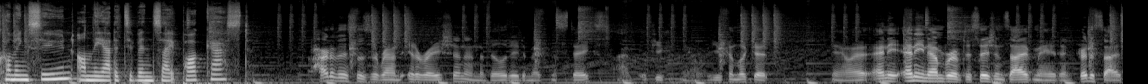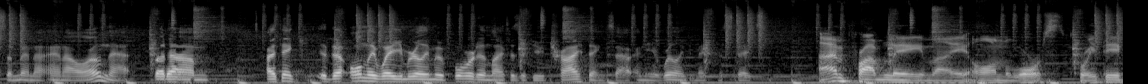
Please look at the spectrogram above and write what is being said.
Coming soon on the Additive Insight podcast. Part of this is around iteration and ability to make mistakes. Um, if you, you, know, you can look at you know any any number of decisions I've made and criticize them, and, and I'll own that. But um, I think the only way you really move forward in life is if you try things out and you're willing to make mistakes. I'm probably my own worst critic,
